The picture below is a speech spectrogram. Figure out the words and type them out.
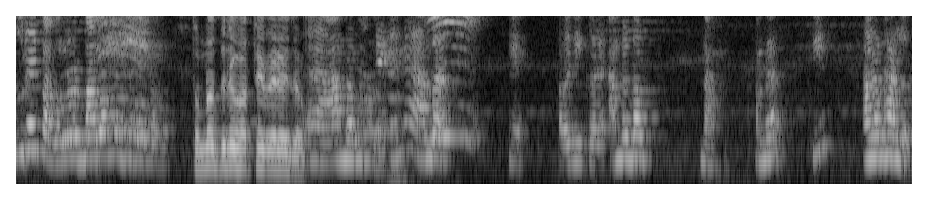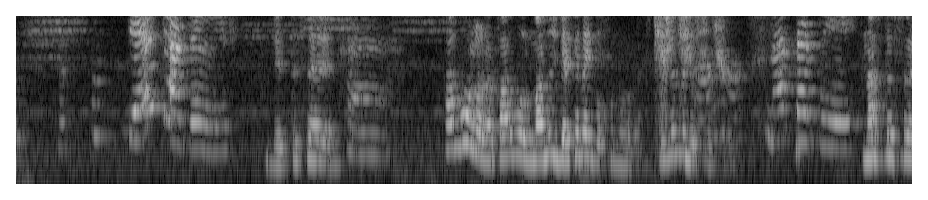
দূরেই পাগল ওরা বাবা মা দূরে পাগল। তোমরা দূরে ঘর থেকে বের হয়ে যাও। হ্যাঁ, আমরা ভালো তাই না? আমরা হ্যাঁ, আবার কি করে? আমরা দাও না আমরা কি? আমরা ভালো। দেখতেছে? পাগল ওরা পাগল। মানুষ দেখে নাই কখনো ওরা। দেখতেছে নাচতেছে।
